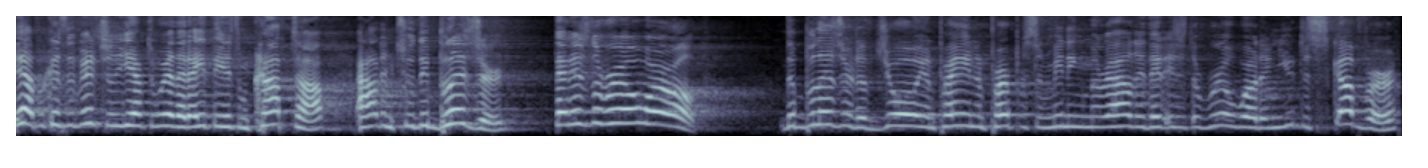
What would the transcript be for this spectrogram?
Yeah, because eventually you have to wear that atheism crop top out into the blizzard that is the real world. The blizzard of joy and pain and purpose and meaning and morality that is the real world. And you discover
